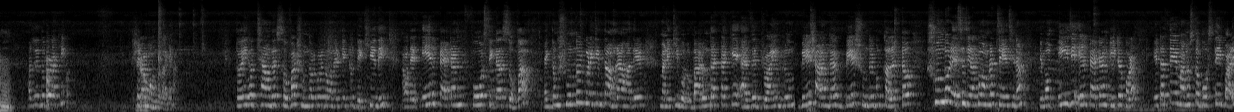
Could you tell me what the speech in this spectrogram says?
হুম। আর যদি দুটো রাখি সেটাও মন্দ লাগে না। তো এই হচ্ছে আমাদের সোফা। সুন্দর করে তোমাদেরকে একটু দেখিয়ে দিই। আমাদের L pattern four seater sofa. একদম সুন্দর করে কিন্তু আমরা আমাদের মানে কি বলব, বারান্দাটাকে অ্যাজ এ ড্রয়িং রুম বেশ আরামদায়ক, বেশ সুন্দর এবং কালারটাও সুন্দর এসে যেরকম আমরা চেয়েছিলাম। এবং এই যে এল প্যাটার্ন এইটা করা, এটাতে মানুষ তো বসতেই পারে।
